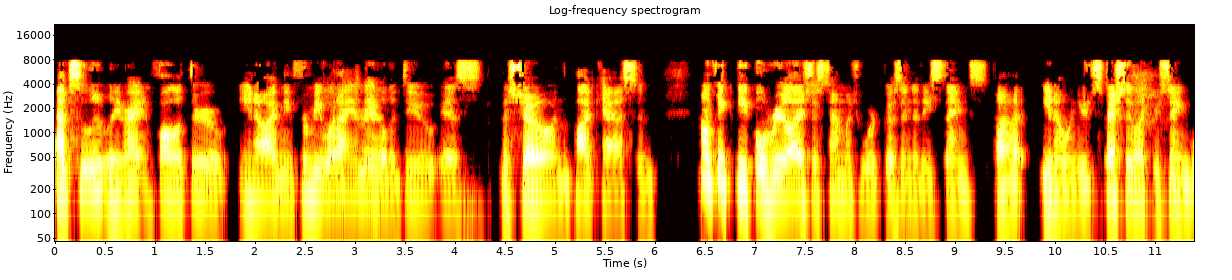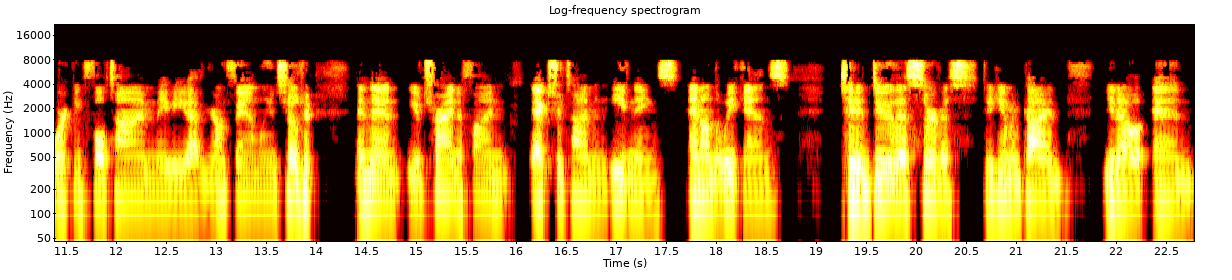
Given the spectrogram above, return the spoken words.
Absolutely right, and follow through. You know, I mean, for me, what I am through. able to do is the show and the podcast, and I don't think people realize just how much work goes into these things. Uh, you know, when you're, especially like you're saying, working full time, maybe you have your own family and children, and then you're trying to find extra time in the evenings and on the weekends to do this service to humankind. You know, and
